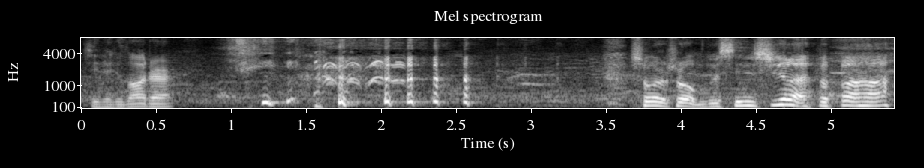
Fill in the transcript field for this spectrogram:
今天就到这儿。说着说着我们都心虚了，是吧？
